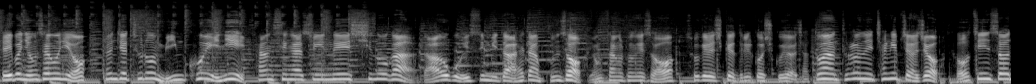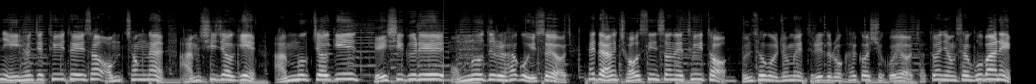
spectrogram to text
자 이번 영상은요 현재 트론 밈코인이 상승할 수 있는 신호가 나오고 있습니다. 해당 분석 영상을 통해서 소개를 시켜드릴 것이고요. 자 또한 트론의 창립자죠. 더틴 선이 현재 트위터에서 엄청난 암시적인 암묵적인 게시글을 업로드를 하고 있어요. 해당 저스틴 선의 트위터 분석을 좀 해드리도록 할 것이고요. 자 또한 영상 후반에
